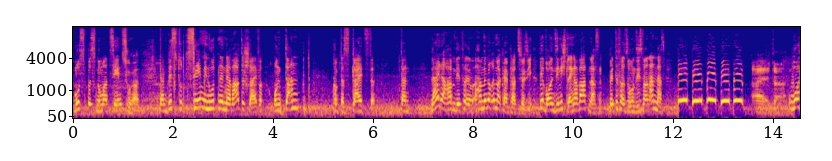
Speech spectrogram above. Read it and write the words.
musst bis Nummer 10 zuhören. Dann bist du 10 Minuten in der Warteschleife und dann kommt das Geilste. Dann, leider haben wir, haben wir noch immer keinen Platz für Sie. Wir wollen Sie nicht länger warten lassen. Bitte versuchen Sie es wann anders. Piep, piep, piep, piep, piep. Alter. What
